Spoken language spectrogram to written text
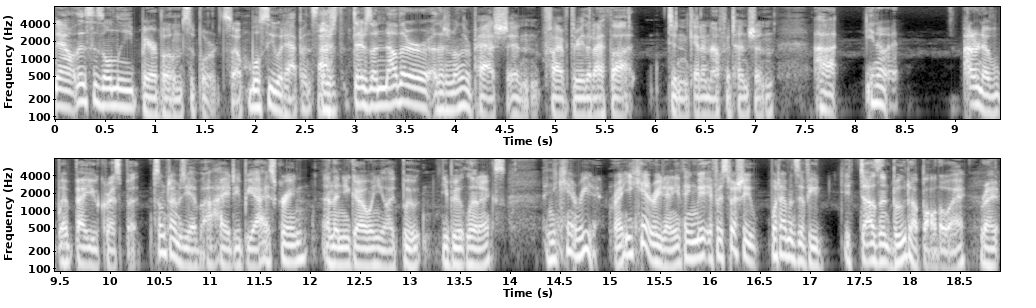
Now this is only bare bones support, so we'll see what happens. There's there's another there's another patch in 5.3 that I thought didn't get enough attention. Uh, you know, I don't know about you, Chris, but sometimes you have a high DPI screen, and then you go and you like boot, you boot Linux, and you can't read it, right? You can't read anything. If especially what happens if you it doesn't boot up all the way? Right.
